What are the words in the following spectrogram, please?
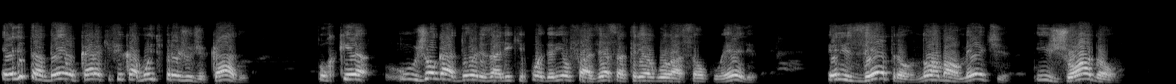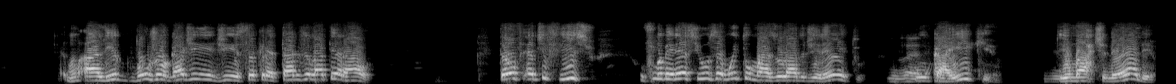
ele também é um cara que fica muito prejudicado, porque os jogadores ali que poderiam fazer essa triangulação com ele, eles entram normalmente e jogam ali, vão jogar de, de secretário de lateral. Então é difícil. O Fluminense usa muito mais o lado direito, o Kaique e o Martinelli,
